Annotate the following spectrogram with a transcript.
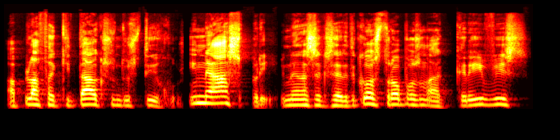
Απλά θα κοιτάξουν τους τοίχους. Είναι άσπρη. Είναι ένας εξαιρετικός τρόπος να κρύβεις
